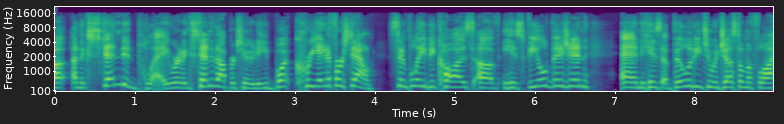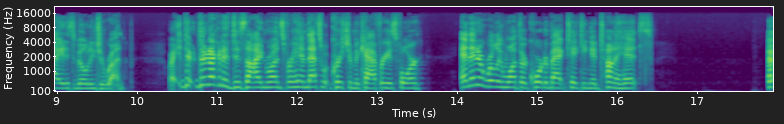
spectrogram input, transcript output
a, an extended play or an extended opportunity, but create a first down simply because of his field vision and his ability to adjust on the fly and his ability to run. Right? They're, they're not going to design runs for him. That's what Christian McCaffrey is for. And they don't really want their quarterback taking a ton of hits. Uh,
